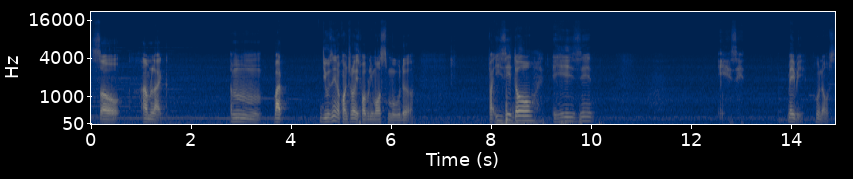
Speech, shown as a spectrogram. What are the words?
So I'm like, um, but using a controller is probably more smoother. But is it though? Is it? Is it? Maybe. Who knows?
